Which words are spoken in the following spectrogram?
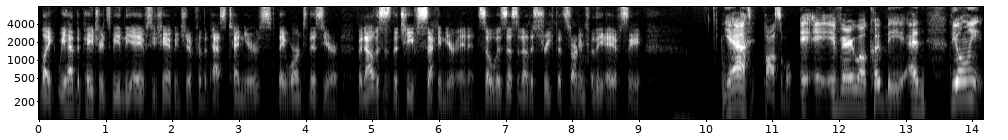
like we had the Patriots be in the AFC Championship for the past 10 years. They weren't this year, but now this is the Chiefs' second year in it. So is this another streak that's starting for the AFC? Yeah, it's possible. It, it, it, very well could be. And the only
